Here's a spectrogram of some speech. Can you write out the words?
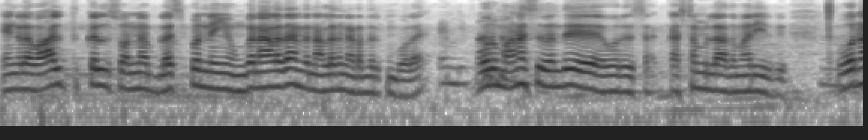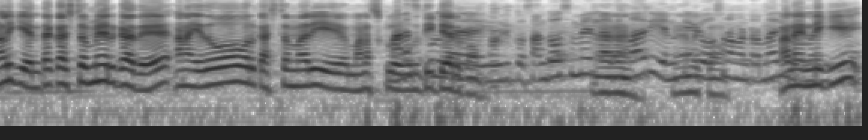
எங்களை வாழ்த்துக்கள் சொன்ன ப்ளஸ் பண்ணீங்க. உங்களால தான் இந்த நல்லது நடந்திருக்கும் போல. ஒரு மனசு வந்து ஒரு ச- கஷ்டம் இல்லாத மாதிரி இருக்கு. ஒரு நாளைக்கு எந்த கஷ்டமே இருக்காது. ஆனால் ஏதோ ஒரு கஷ்டம் மாதிரி மனசுக்குள்ள உறுத்திட்டே இருக்கும். சந்தோஷமே இல்லாத மாதிரி ஆனால் இன்னைக்கு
